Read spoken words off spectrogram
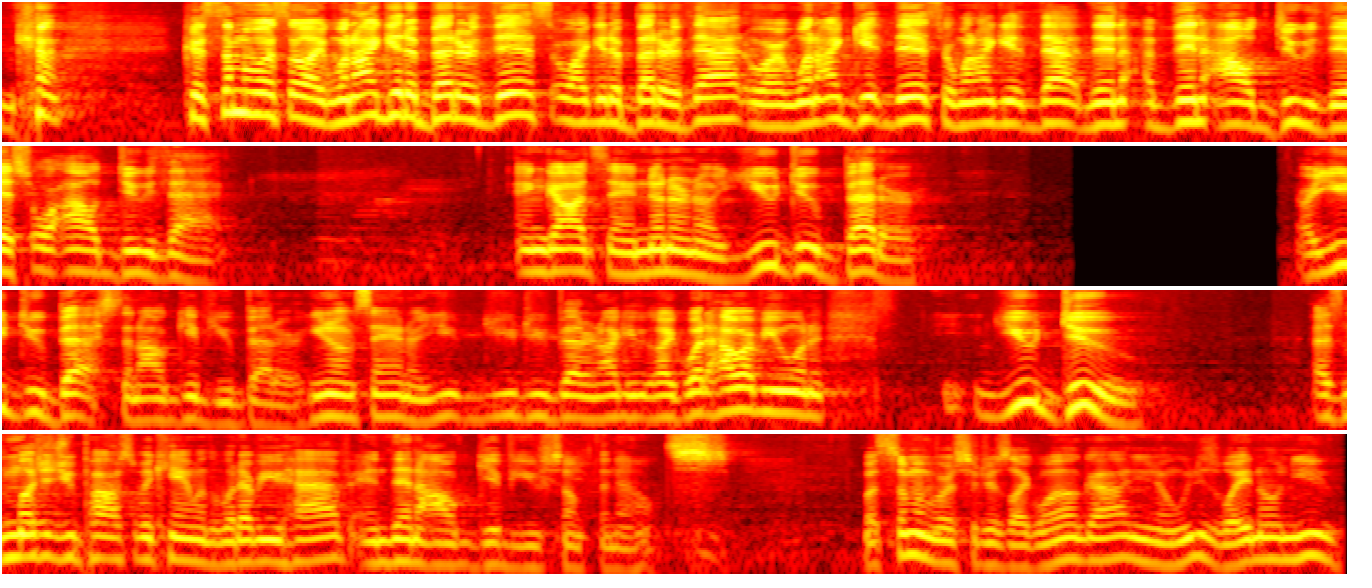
because some of us are like, when I get a better this, or I get a better that, or when I get this, or when I get that, then, then I'll do this, or I'll do that. And God's saying, no, no, no, you do better or you do best and I'll give you better. You know what I'm saying? Or you, you do better and I'll give you, like, what, however you want to, you do as much as you possibly can with whatever you have, and then I'll give you something else. But some of us are just like, well, God, you know, we're just waiting on you.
